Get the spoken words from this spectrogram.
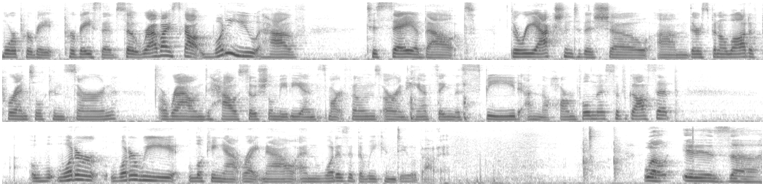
more perva- pervasive. So, Rabbi Scott, what do you have to say about the reaction to this show? Um, there's been a lot of parental concern around how social media and smartphones are enhancing the speed and the harmfulness of gossip. What are what are we looking at right now, and what is it that we can do about it? Well, it is. Uh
